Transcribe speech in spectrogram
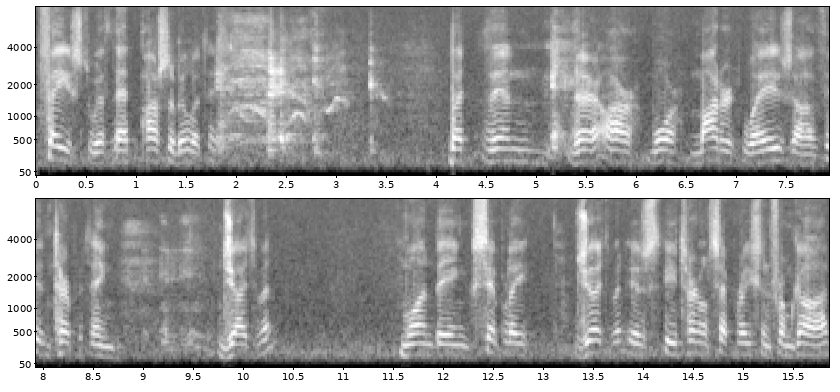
faced with that possibility. But then there are more moderate ways of interpreting judgment. One being simply judgment is eternal separation from God.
